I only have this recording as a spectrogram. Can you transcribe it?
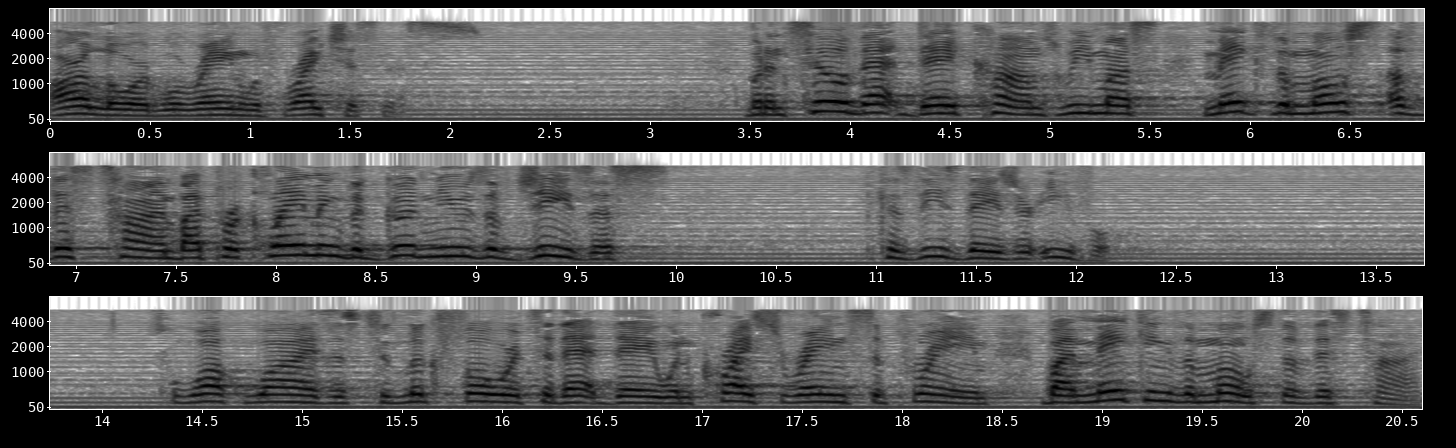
our Lord will reign with righteousness. But until that day comes, we must make the most of this time by proclaiming the good news of Jesus because these days are evil. To walk wise is to look forward to that day when Christ reigns supreme by making the most of this time.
